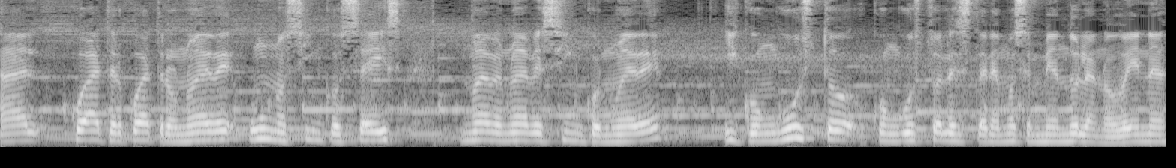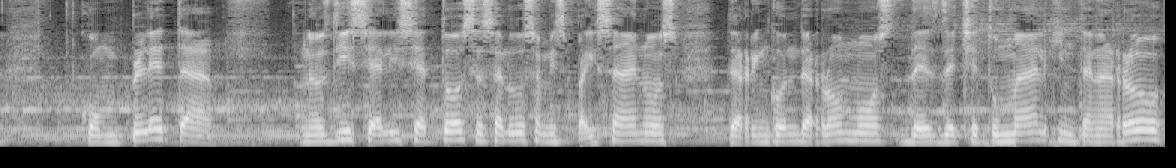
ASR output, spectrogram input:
al 449-156-9959 y con gusto, con gusto les estaremos enviando la novena completa. Nos dice Alicia Tosa, saludos a mis paisanos de Rincón de Romos, desde Chetumal, Quintana Roo.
